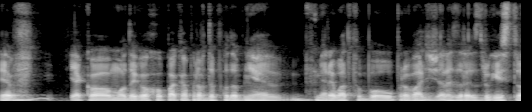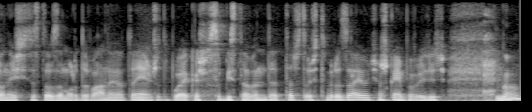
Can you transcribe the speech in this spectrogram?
ja jako młodego chłopaka prawdopodobnie w miarę łatwo było uprowadzić, ale z drugiej strony, jeśli został zamordowany, no to nie wiem, czy to była jakaś osobista vendetta, czy coś w tym rodzaju, ciężko mi powiedzieć. No,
